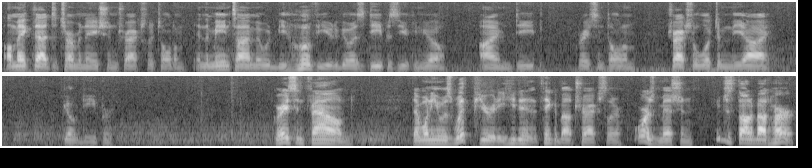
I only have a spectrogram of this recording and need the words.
I'll make that determination, Traxler told him. In the meantime, it would behoove you to go as deep as you can go. I'm deep, Grayson told him. Traxler looked him in the eye. Go deeper. Grayson found that when he was with Purity, he didn't think about Traxler or his mission. He just thought about her.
